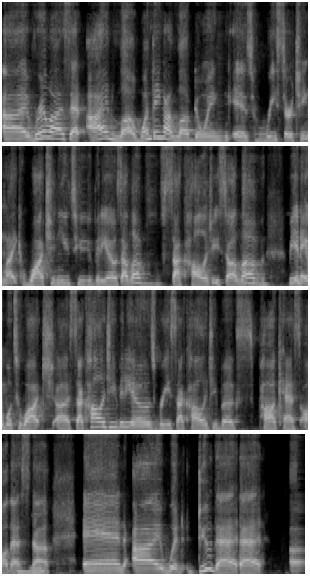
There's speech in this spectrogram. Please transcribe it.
I realized that I love one thing I love doing is researching, like watching YouTube videos. I love psychology. So I love mm-hmm. being able to watch uh, psychology videos, read psychology books, podcasts, all that mm-hmm. stuff. And I would do that, that uh,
